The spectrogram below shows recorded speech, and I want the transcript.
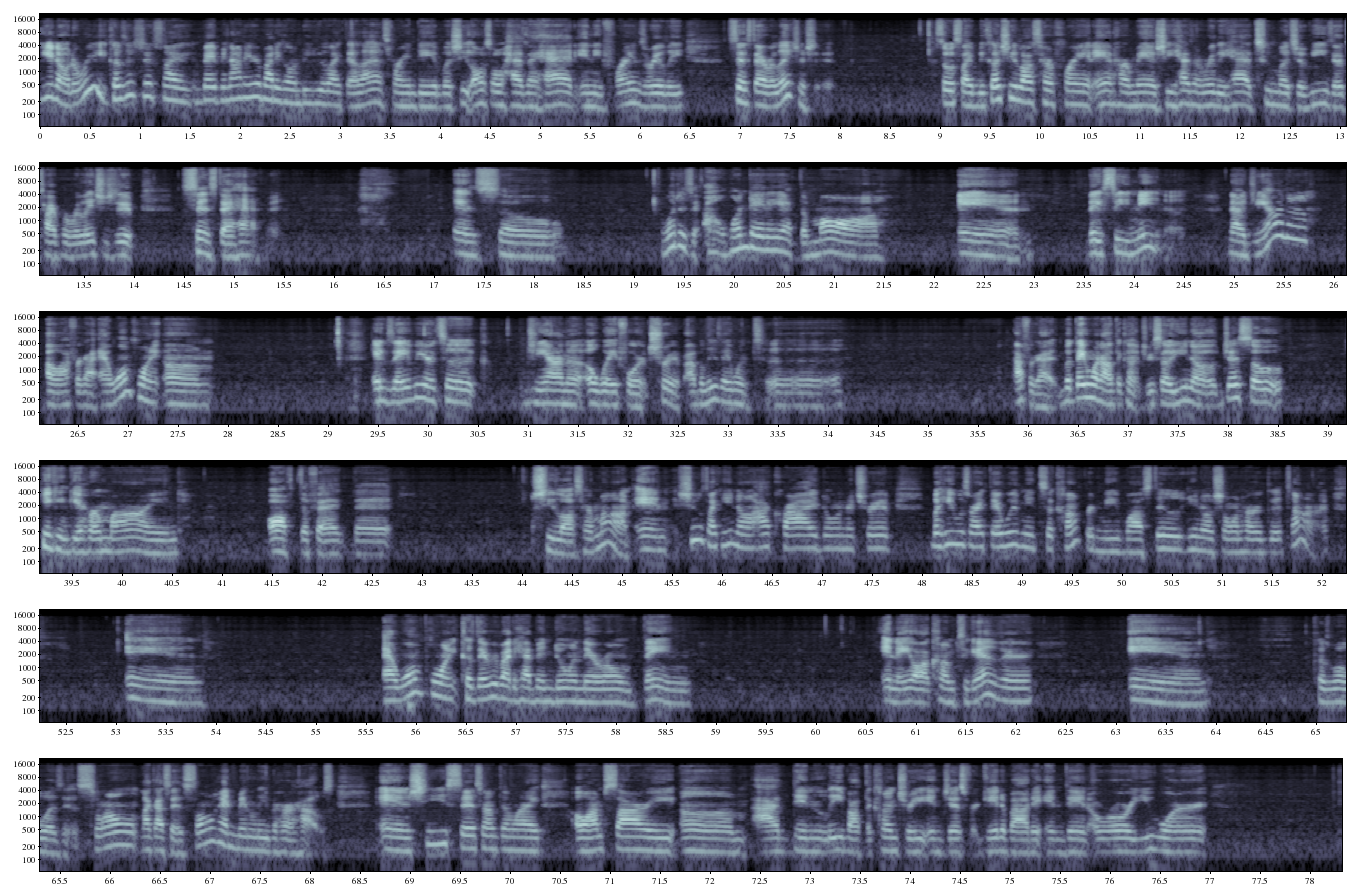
you know, to read because it's just like, baby, not everybody gonna do you like that last friend did, but she also hasn't had any friends really since that relationship. So it's like because she lost her friend and her man, she hasn't really had too much of either type of relationship since that happened. And so what is it? Oh, one day they at the mall and they see Nina. Now Gianna, oh I forgot. At one point, um Xavier took Gianna away for a trip. I believe they went to I forgot, but they went out the country. So, you know, just so he can get her mind off the fact that she lost her mom. And she was like, you know, I cried during the trip, but he was right there with me to comfort me while still, you know, showing her a good time. And at one point, because everybody had been doing their own thing, and they all come together, and because what was it? Sloan, like I said, Sloan hadn't been leaving her house and she said something like, "Oh, I'm sorry. Um, I didn't leave out the country and just forget about it." And then Aurora, you weren't,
